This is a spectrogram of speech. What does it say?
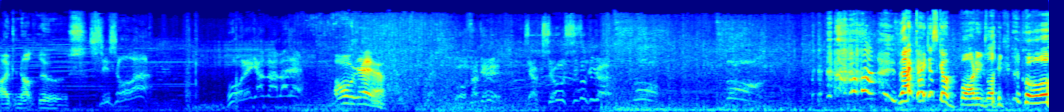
I do not lose 師匠は俺が守る Oh yeah おかげ弱小種族がもうもう that guy just got bodied like oh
